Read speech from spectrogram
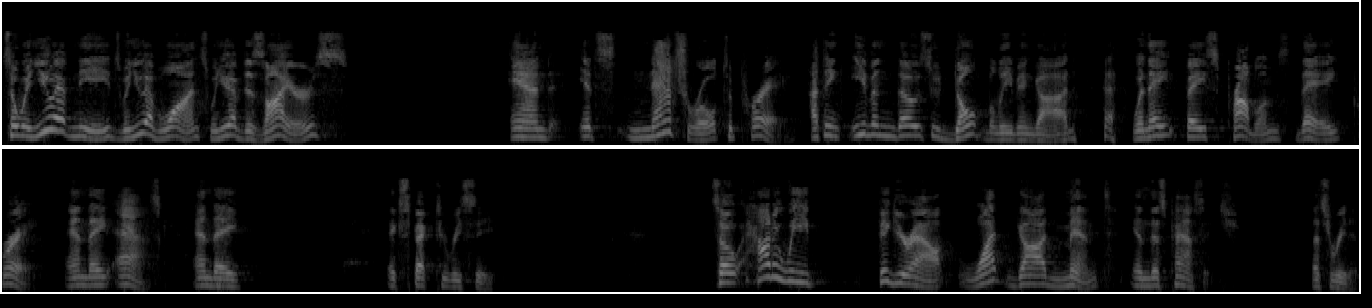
So when you have needs, when you have wants, when you have desires, and it's natural to pray. I think even those who don't believe in God, when they face problems, they pray and they ask and they expect to receive. So how do we figure out what God meant in this passage? Let's read it.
